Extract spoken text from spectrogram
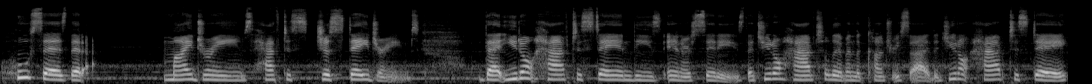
who says that my dreams have to just stay dreams? That you don't have to stay in these inner cities, that you don't have to live in the countryside, that you don't have to stay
